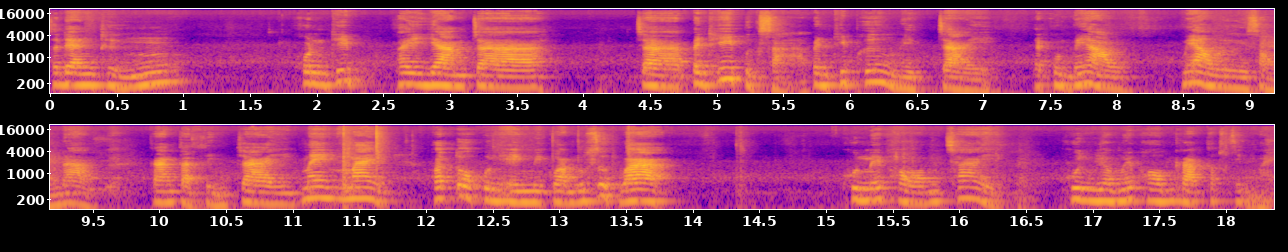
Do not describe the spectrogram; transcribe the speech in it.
แสดงถึงคนที่ พยายามจะจะเป็นที่ปรึกษาเป็นที่พึ่งในใจ แต่คุณไม่เอาไม่เอาเลยสองดาบการตัดสินใจไม่ไม่ เพราะตัวคุณเองมีความรู้สึกว่า คุณไม่พร้อมใช่ คุณยังไม่พร้อมรับกับสิ่งใหม่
